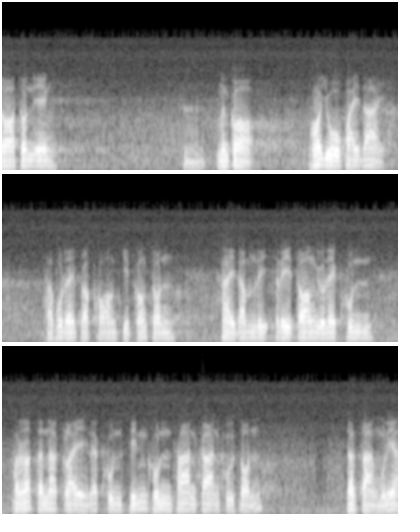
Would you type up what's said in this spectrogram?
ต่อตนเอง มันก็พออยู่ไปได้ ถ้าผู้ใดประคองจิตของตนให้ดำริตรีตองอยู่ในคุณ พระรัตนกรัยและคุณศีลคุณทานการกุศล ต่าง ๆ หมู่เนี่ย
